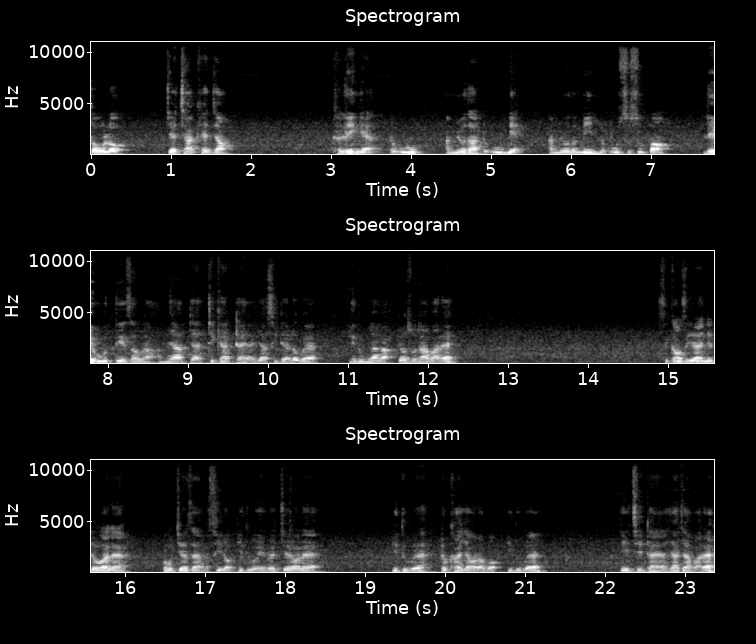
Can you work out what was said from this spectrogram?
သုံးလုံးကျချခဲ့ကြောင်းကလေးငယ်တူအမျိုးသားတူနဲ့အမျိုးသမီးနှစ်ဦးစုစုပေါင်း၄ဦးတည်ဆုံးကအများပြားထိခိုက်ဒဏ်ရာရရှိတယ်လို့ပဲပြည်သူများကပြောဆိုထားပါတယ်စစ်ကောင်စီရဲ့နေတော့ကလည်းဘုံကျဲဆန်မရှိတော့ပြည်သူအိမ်ပဲကျဲတော့လဲပြည်သူပဲဒုက္ခရောက်တာပေါ့ပြည်သူပဲ တည်ချစ်တန်းရရကြပါတယ်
